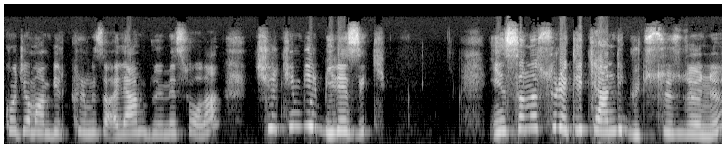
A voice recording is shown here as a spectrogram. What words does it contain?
kocaman bir kırmızı alarm düğmesi olan çirkin bir bilezik insana sürekli kendi güçsüzlüğünü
